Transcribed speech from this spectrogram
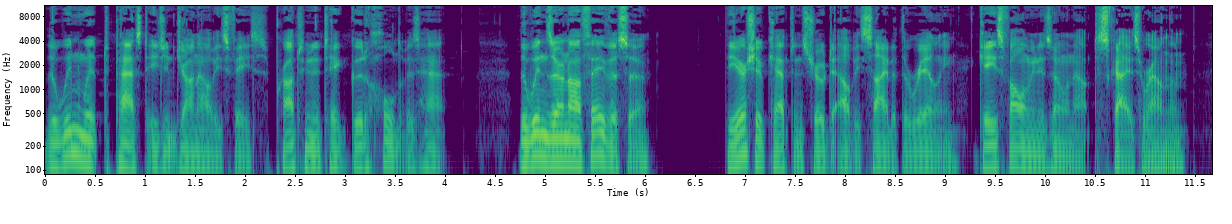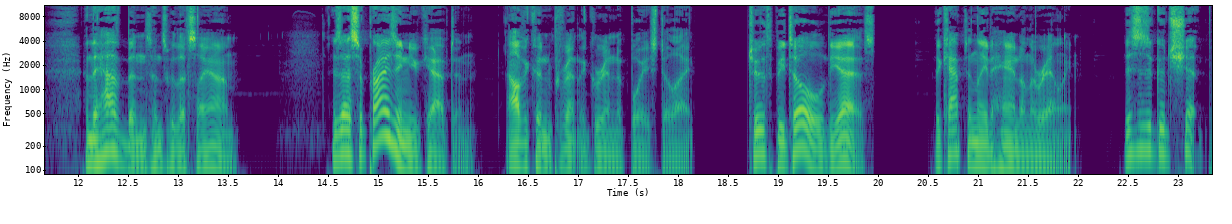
The wind whipped past Agent John Alvey's face, prompting him to take good hold of his hat. The winds are in our favor, sir. The airship captain strode to Alvey's side at the railing, gaze following his own out to skies around them. And they have been since we left Siam. Is that surprising you, Captain? Alvey couldn't prevent the grin of boyish delight. Truth be told, yes. The captain laid a hand on the railing. This is a good ship,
